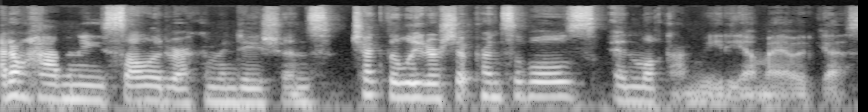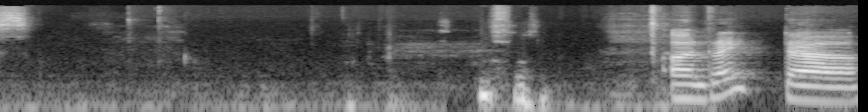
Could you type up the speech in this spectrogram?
I don't have any solid recommendations. Check the leadership principles and look on Medium, I would guess. All right. Uh,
